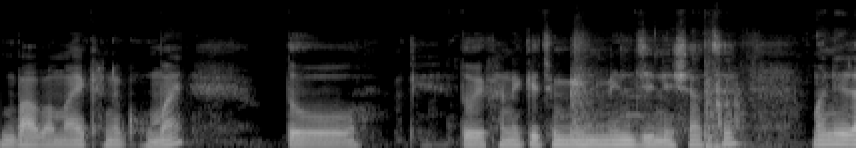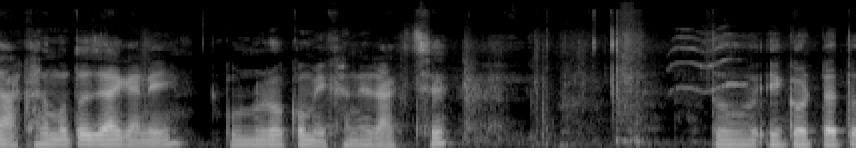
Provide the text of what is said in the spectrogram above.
বাবা মা এখানে ঘুমায়। তো তো এখানে কিছু মেন মেন জিনিস আছে। মানে রাখার মতো জায়গা নেই, কোনো রকম এখানে রাখছে। তো এই ঘরটা তো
